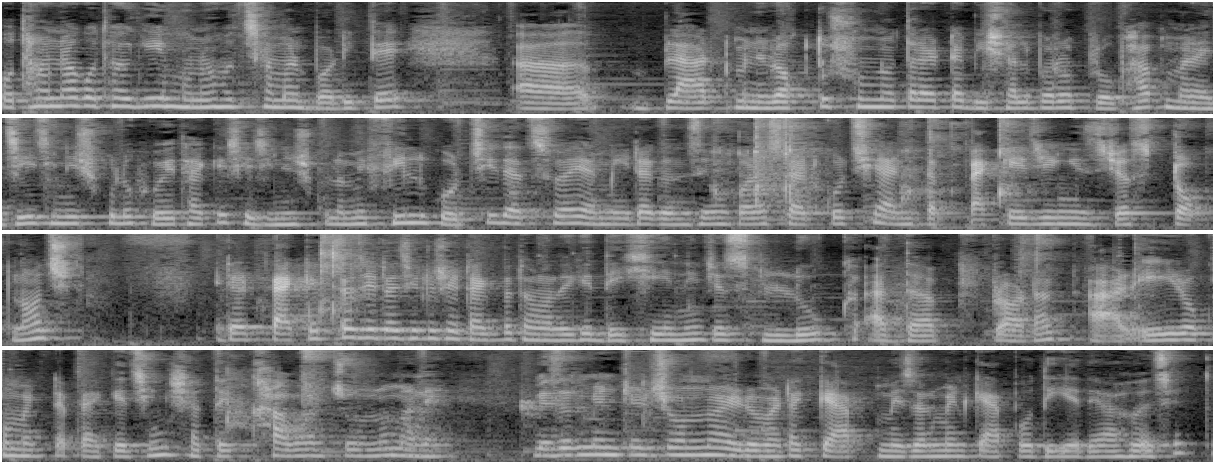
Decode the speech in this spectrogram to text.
কোথাও না কোথাও গিয়ে মনে হচ্ছে আমার বডিতে ব্লাড মানে রক্ত শূন্যতার একটা বিশাল বড় প্রভাব। মানে যে জিনিসগুলো হয়ে থাকে সেই জিনিসগুলো আমি ফিল করছি। দ্যাটস ওয়াই আমি এটা কনজিউম করা স্টার্ট করছি and the packaging is just top notch এটার প্যাকেটটা যেটা ছিল সেটা একবার তোমাদেরকে দেখিয়ে নিই। Just look at the product আর এই রকম একটা প্যাকেজিং সাথে খাওয়ার জন্য মানে মেজারমেন্টের জন্য এরকম একটা ক্যাপ মেজারমেন্ট ক্যাপও দিয়ে দেওয়া হয়েছে। তো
